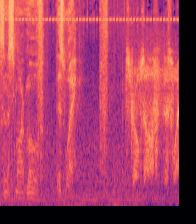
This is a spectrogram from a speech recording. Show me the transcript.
wasn't a smart move. This way. Strobes off. This way.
